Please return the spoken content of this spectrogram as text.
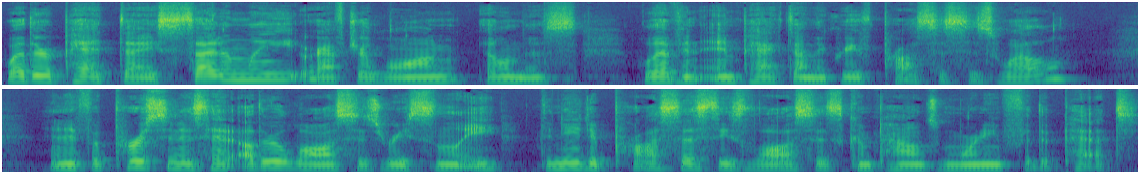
Whether a pet dies suddenly or after long illness will have an impact on the grief process as well. And if a person has had other losses recently, the need to process these losses compounds mourning for the pet.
